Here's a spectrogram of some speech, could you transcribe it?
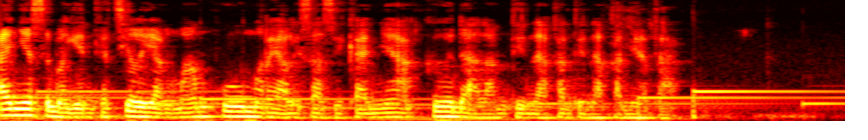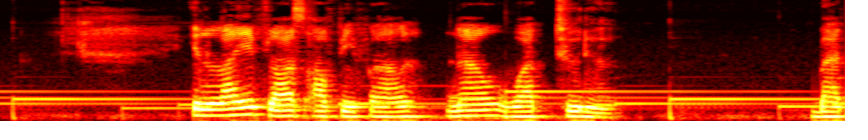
hanya sebagian kecil yang mampu merealisasikannya ke dalam tindakan-tindakan nyata. In life, lots of people know what to do but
